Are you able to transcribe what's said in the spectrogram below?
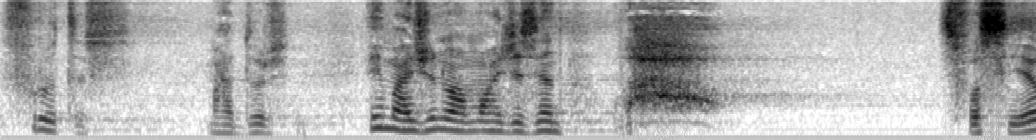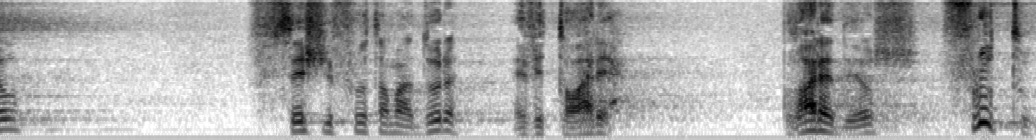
Frutas maduras. Eu imagino o amor dizendo: Uau! Se fosse eu, cesto de fruta madura, é vitória. Glória a Deus. Fruto,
